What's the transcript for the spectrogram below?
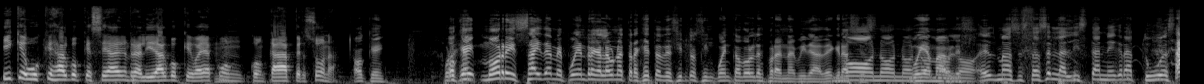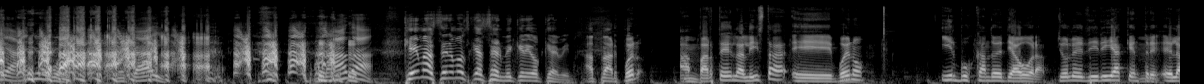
y que busques algo que sea en realidad algo que vaya con, con cada persona. Ok. Ok, Morris, Saida, me pueden regalar una tarjeta de 150 dólares para Navidad, ¿eh? Gracias. No, no, no. Muy no, amables. no, no. Es más, estás en la lista negra tú este año, güey. Me cae. Nada. ¿Qué más tenemos que hacer, mi querido Kevin? Aparte. Bueno, aparte de la lista, eh, bueno, ir buscando desde ahora. Yo le diría que entre el-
